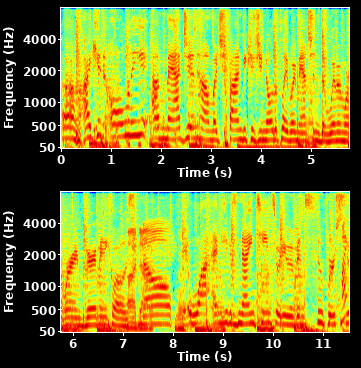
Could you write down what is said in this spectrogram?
Oh, I can only imagine how much fun because you know the Playboy Mansion, the women weren't wearing very many clothes. I doubt No. It wa- and he was 19, so he would have been super, super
